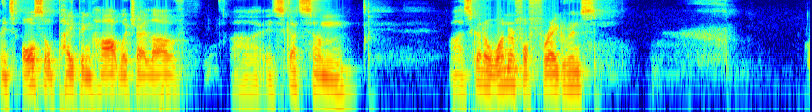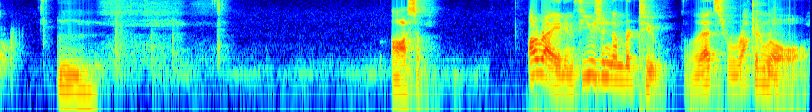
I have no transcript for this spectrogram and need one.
It's also piping hot, which I love. Uh, it's got some, uh, it's got a wonderful fragrance. Mm. Awesome. All right, infusion number two. Let's rock and roll.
